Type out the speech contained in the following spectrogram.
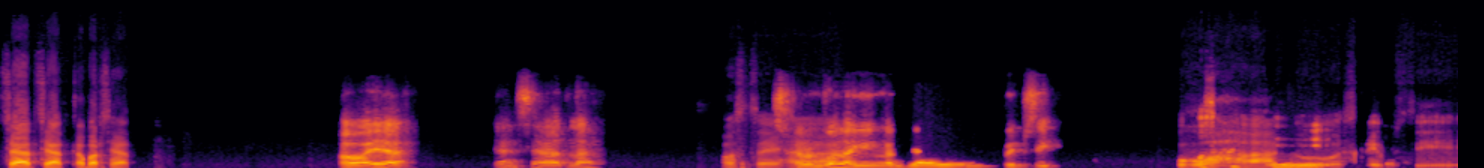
Sehat sehat. Kabar sehat. Oh iya. Ya, sehat lah. Oh sehat. Sekarang gue lagi ngerjain skripsi. Waduh, skripsi.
